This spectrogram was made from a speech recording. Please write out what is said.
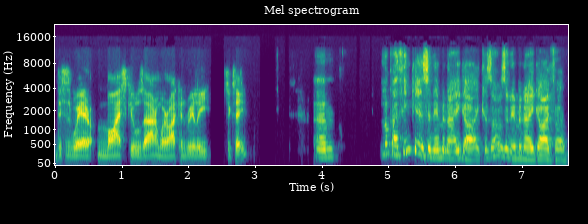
this is where my skills are and where I can really succeed? Um, look, I think as an M and A guy, because I was an M and A guy for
